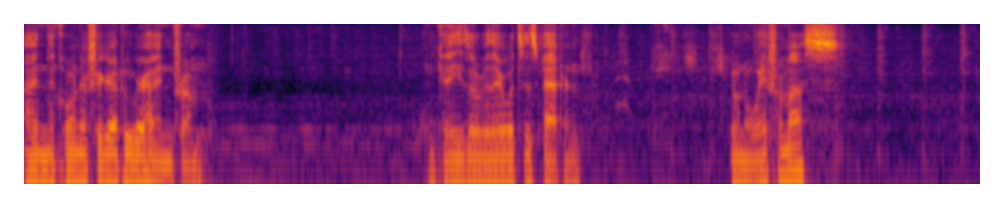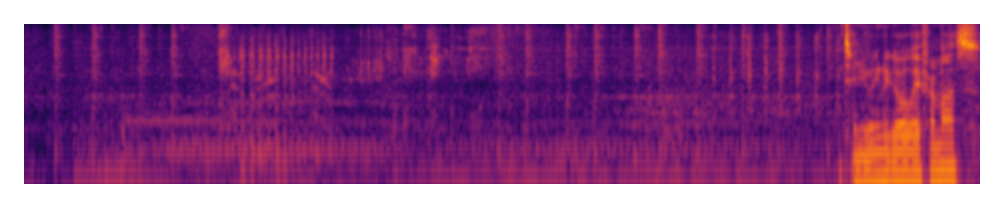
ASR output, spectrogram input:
Hide in the corner, figure out who we're hiding from. Okay, he's over there. What's his pattern? Going away from us? Continuing to go away from us?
